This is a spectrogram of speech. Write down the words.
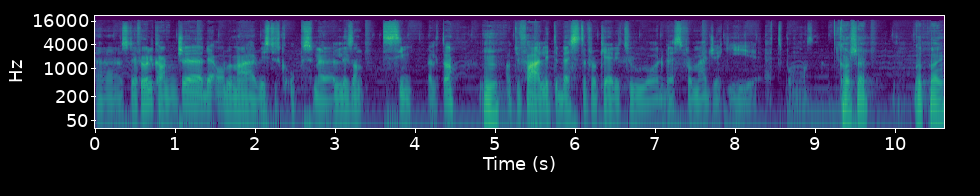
Eh, så jeg føler kanskje det albumet her, hvis du skal oppsummere litt sånn simpelt, da Mm. At du får litt det beste fra KD2 og det beste fra Magic i ett, på en måte. Kanskje. Godt poeng.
